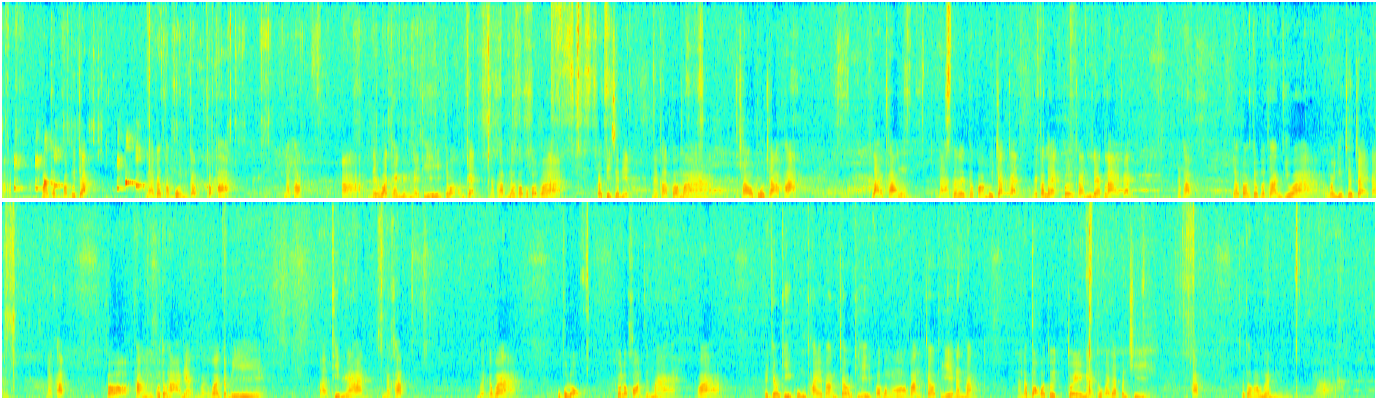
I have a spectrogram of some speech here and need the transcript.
ามาทำความรู้จัก แล้วก็ทำบุญกับกับพระนะครับในวัดแห่งหนึ่งในที่จังหวัดขอนแก่นนะครับ แล้วก็ปรากฏว่าก็ตีสนิทนะครับ ก็มาเช่าบูชาพระหลายครั้งนะก็ได้ทำความรู้จักกัน แล้วก็แลกเบอร์กันแลกไลน์กันนะครับ แล้วก็จนกระทั่งที่ว่าไว้เนื้อเชื่อใจกันนะครับ ก็ทางผู้ต้องหาเนี่ยเหมือนกับว่าจะมีทีมงานนะครับ เหมือนกับว่าอุปโลกตัวละครขึ้นมาว่าเป็นเจ้าที่กรุงไทยบ้างเจ้าที่ปปงบ้างเจ้าที่นั่นบ้างแล้วบอกว่าตัวตัวเองเนี่ยถูกอายัดบัญชีนะครับจะต้องเอาเงิน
